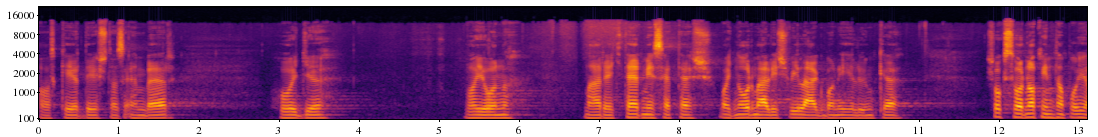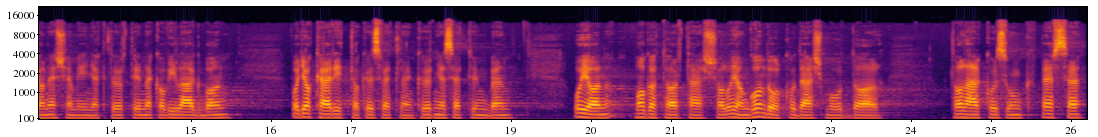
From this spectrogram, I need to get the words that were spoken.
a kérdést az ember, hogy vajon már egy természetes vagy normális világban élünk-e. Sokszor nap mint nap olyan események történnek a világban, vagy akár itt a közvetlen környezetünkben, olyan magatartással, olyan gondolkodásmóddal találkozunk, persze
